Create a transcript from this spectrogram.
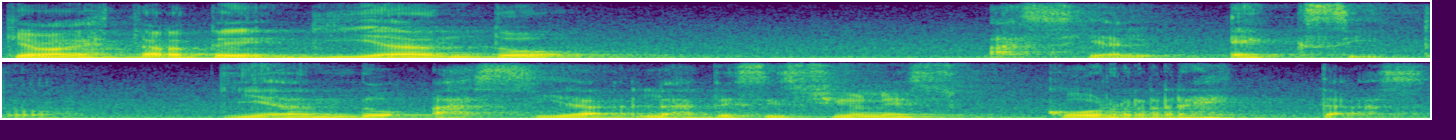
que van a estarte guiando hacia el éxito, guiando hacia las decisiones correctas.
